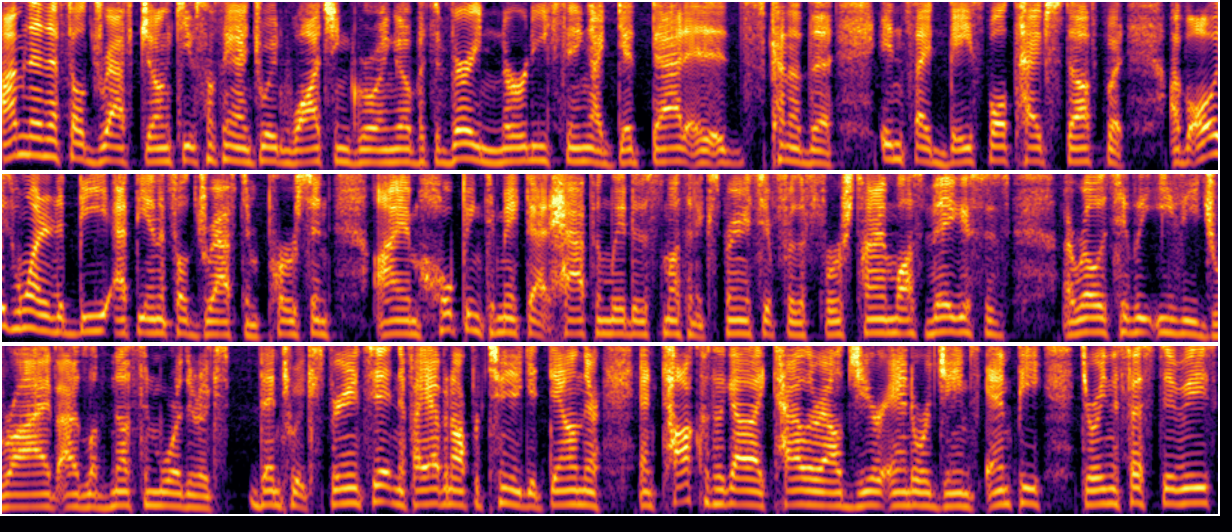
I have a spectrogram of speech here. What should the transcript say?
I'm an NFL draft junkie. It's something I enjoyed watching growing up. It's a very nerdy thing. I get that. It's kind of the inside baseball type stuff, but I've always wanted to be at the NFL draft in person. I am hoping to make that happen later this month and experience it for the first time. Las Vegas is a relatively easy drive. I'd love nothing more than to experience it. And if I have an opportunity to get down there and talk with a guy like Tyler Allgeier and or James Empey during the festivities,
